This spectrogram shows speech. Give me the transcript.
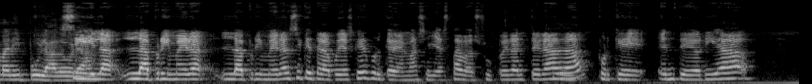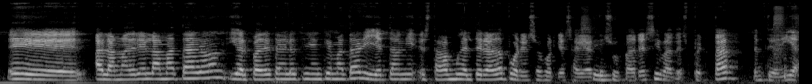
manipuladora. Sí, la, la primera, la primera sí que te la podías creer porque además ella estaba súper alterada porque en teoría eh, a la madre la mataron y al padre también lo tenían que matar y ella también estaba muy alterada por eso porque sabía Sí. que su padre se iba a despertar, en teoría.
